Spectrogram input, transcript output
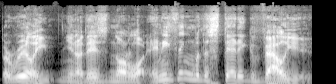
But really, you know, there's not a lot. Anything with aesthetic value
